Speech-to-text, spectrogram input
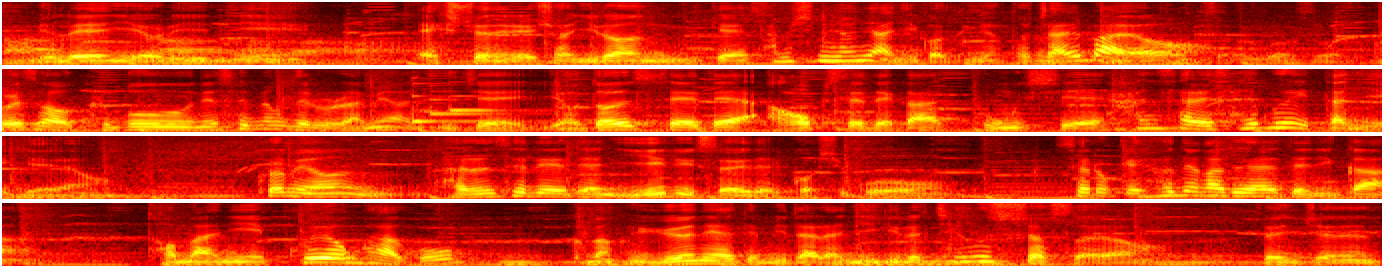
아, 밀레니얼이니, 아, 아. 엑스 이런 게 30년이 아니거든요. 더 짧아요. 짧아서. 그래서 그분의 설명대로라면 이제 8세대, 9세대가 동시에 한 사회에 살고 있다는 얘기예요. 그러면 다른 세대에 대한 이해도 있어야 될 것이고 새롭게 현대화돼야 되니까 더 많이 포용하고 그만큼 유연해야 됩니다라는 얘기를 책을 쓰셨어요. 그래서 이제는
